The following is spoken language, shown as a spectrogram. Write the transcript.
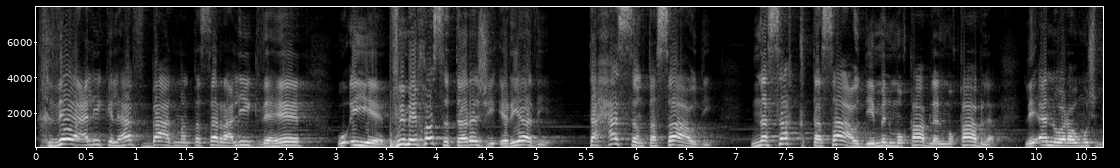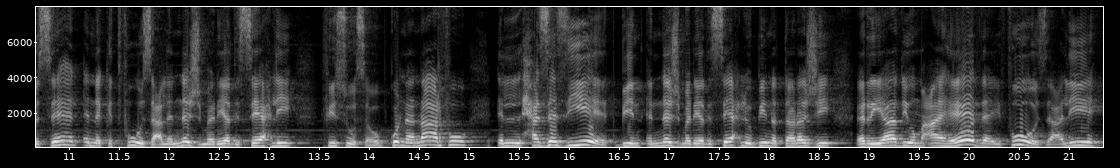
خذا عليك الهف بعد ما انتصر عليك ذهاب وإياب. فيما يخص الترجي الرياضي تحسن تصاعدي. نسق تصاعدي من مقابلة لمقابلة لأنه راهو مش بالسهل إنك تفوز على النجم الرياضي الساحلي في سوسة. وكنا نعرفوا الحزازيات بين النجم الرياضي الساحلي وبين الترجي الرياضي ومع هذا يفوز عليه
